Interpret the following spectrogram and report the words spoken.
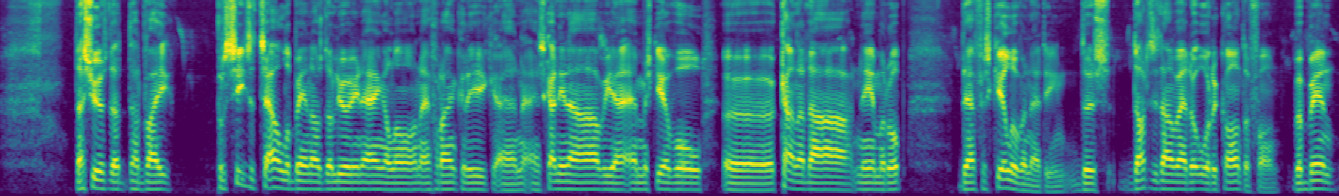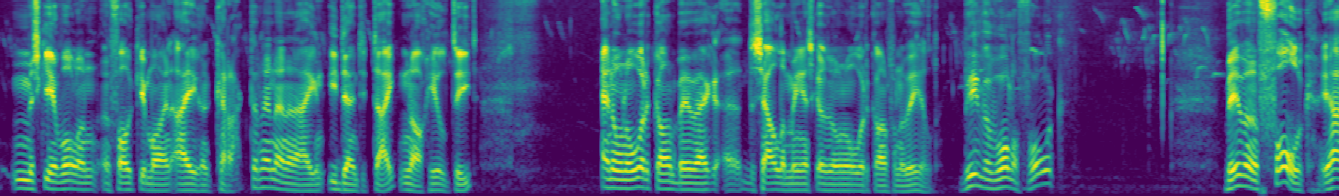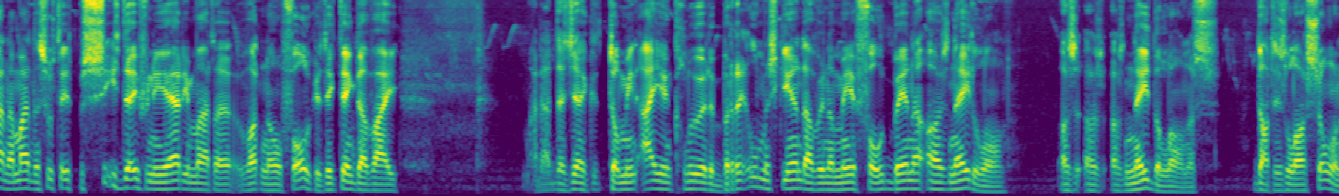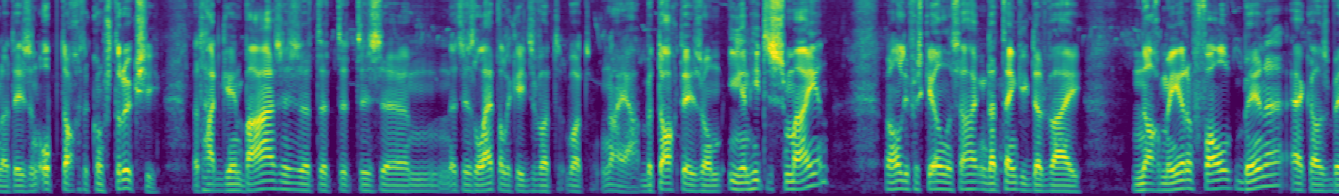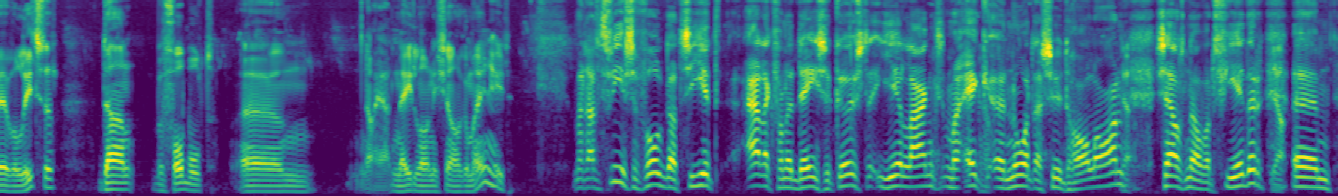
Dat is juist dat, wij precies hetzelfde zijn als de leeuw in Engeland en Frankrijk en, Scandinavië en misschien wel uh, Canada, neem maar op daar verschillen we net in. Dus dat is dan weer de andere kant ervan. We zijn misschien wel een, een volkje met een eigen karakter en een eigen identiteit, nog heel tijd. En aan de andere kant ben wij eh, dezelfde mensen als aan de andere kant van de wereld. Ben we wel een volk? Ben we een volk? Ja, nou, maar dan zou je precies definiëren maar, wat nou een volk is. Ik denk dat wij, maar dat, zeg ik tot mijn eigen kleur de bril misschien, dat we nog meer volk binnen als Nederland. Als, als, als Nederlanders dat is lastig. Dat is een optachte constructie. Dat had geen basis. Het, het, het, is, um, het is letterlijk iets wat, wat nou ja, bedacht is om in te smaaien. Van al die verschillende zaken. Dan denk ik dat wij nog meer een volk binnen, ik als Beverlitzer, dan bijvoorbeeld um, nou ja, Nederland is in algemeenheid. Maar dat Friese volk, dat zie je het eigenlijk van de Deense kust hier langs, maar ik ja. uh, Noord- en Zuid-Holland, ja. zelfs nog wat verder. Ja. Um,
